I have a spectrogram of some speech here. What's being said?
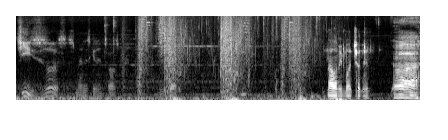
Jesus, this man is getting tossed. Now let me munch on him. Ah,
